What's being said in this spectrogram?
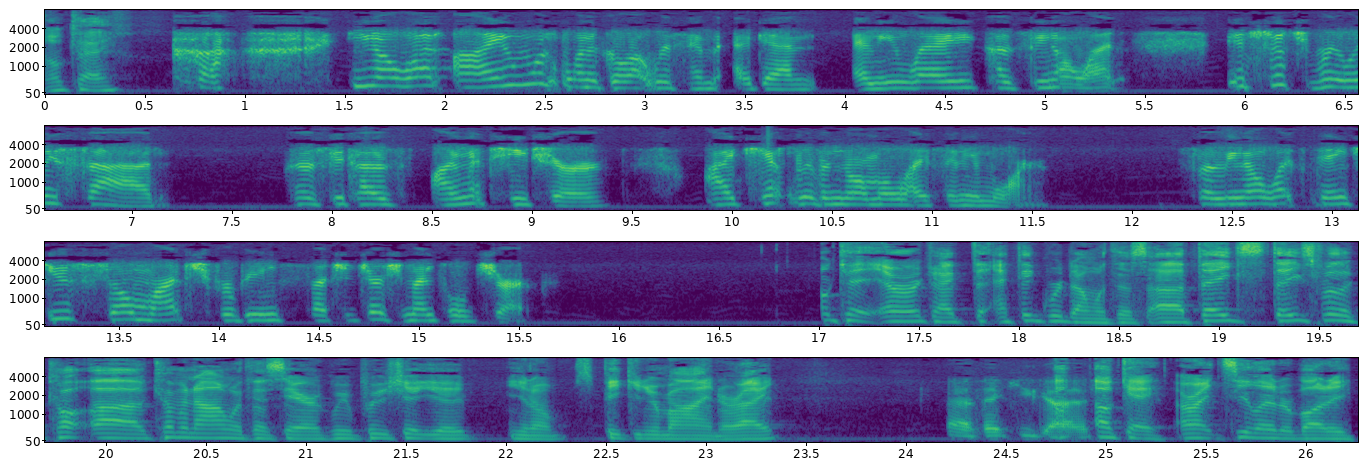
Okay. you know what? I wouldn't want to go out with him again anyway, because you know what? It's just really sad. Because because I'm a teacher, I can't live a normal life anymore. So you know what? Thank you so much for being such a judgmental jerk. Okay, Eric, I, th- I think we're done with this. Uh, thanks, thanks for the call, uh, coming on with us, Eric. We appreciate you, you know, speaking your mind. All right. Uh, thank you guys. Okay. All right. See you later, buddy.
